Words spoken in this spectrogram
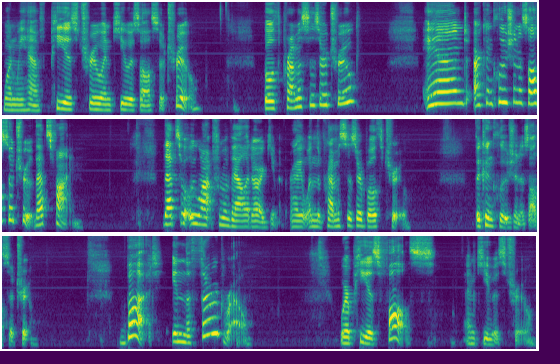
when we have P is true and Q is also true, both premises are true, and our conclusion is also true. That's fine. That's what we want from a valid argument, right? When the premises are both true, the conclusion is also true. But in the third row, where P is false and Q is true,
